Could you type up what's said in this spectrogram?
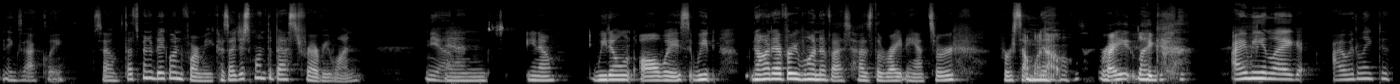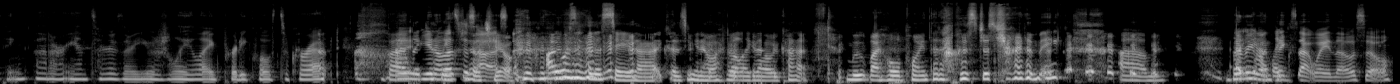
Exactly. So, that's been a big one for me because I just want the best for everyone. Yeah. And, you know, we don't always we not every one of us has the right answer for someone no. else, right? Like I mean like I would like to think that our answers are usually like pretty close to correct, but like you know that's just so us. too. I wasn't going to say that because you know I felt like that would kind of moot my whole point that I was just trying to make. Um, but Everyone yeah, like, thinks that way though, so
